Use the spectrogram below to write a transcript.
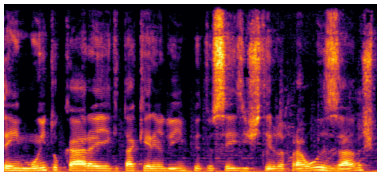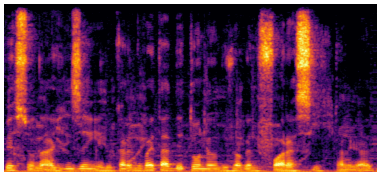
Tem muito cara aí que tá querendo ímpeto 6 estrelas para usar nos personagens ainda. O cara não vai estar tá detonando, jogando fora assim, tá ligado?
